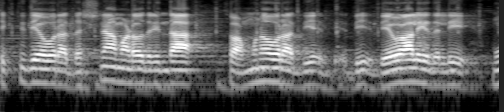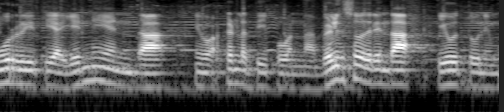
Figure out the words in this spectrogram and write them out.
ಶಕ್ತಿ ದೇವರ ದರ್ಶನ ಮಾಡೋದರಿಂದ ಸೊ ಅಮ್ಮನವರ ದೇವಾಲಯದಲ್ಲಿ ಮೂರು ರೀತಿಯ ಎಣ್ಣೆಯಿಂದ ನೀವು ಅಖಂಡ ದೀಪವನ್ನು ಬೆಳಗಿಸೋದ್ರಿಂದ ಇವತ್ತು ನಿಮ್ಮ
